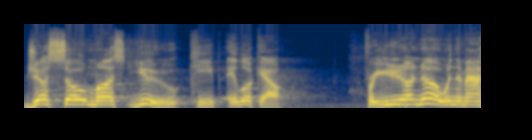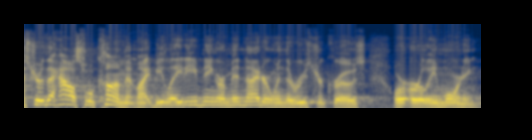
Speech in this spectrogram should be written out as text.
Just so must you keep a lookout for you do not know when the master of the house will come. It might be late evening or midnight or when the rooster crows or early morning.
